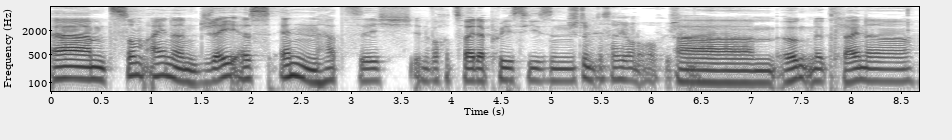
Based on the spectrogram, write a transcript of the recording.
Ähm, zum einen, JSN hat sich in Woche 2 der Preseason Stimmt, das habe ich auch noch aufgeschrieben. ähm, irgendeine kleine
